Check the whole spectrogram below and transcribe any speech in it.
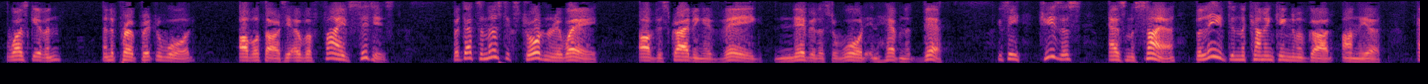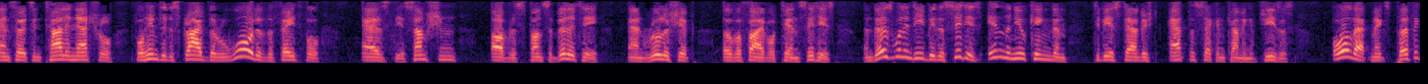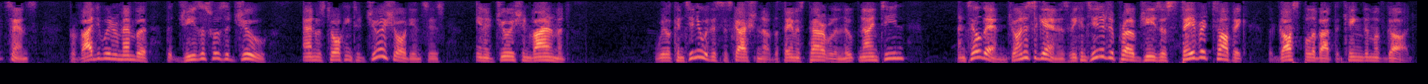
was given an appropriate reward of authority over five cities. But that's a most extraordinary way of describing a vague, nebulous reward in heaven at death. You see, Jesus, as Messiah, believed in the coming kingdom of God on the earth. And so it's entirely natural for him to describe the reward of the faithful as the assumption of responsibility and rulership over five or ten cities. And those will indeed be the cities in the new kingdom to be established at the second coming of Jesus. All that makes perfect sense, provided we remember that Jesus was a Jew and was talking to Jewish audiences in a Jewish environment. We'll continue with this discussion of the famous parable in Luke 19. Until then, join us again as we continue to probe Jesus' favorite topic, the gospel about the kingdom of God.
